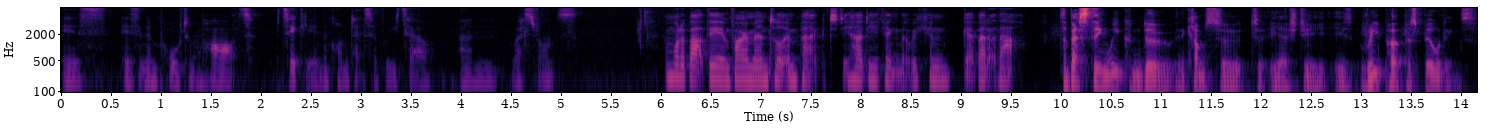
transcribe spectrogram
is is an important part, particularly in the context of retail and restaurants. And what about the environmental impact? How do you think that we can get better at that? The best thing we can do when it comes to, to ESG is repurpose buildings,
